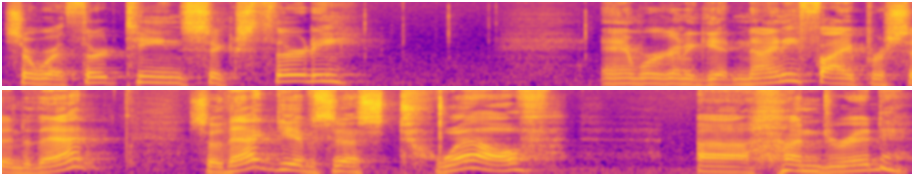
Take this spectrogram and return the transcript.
So we're at 13,630, and we're going to get 95% of that. So that gives us 12 uh, hundred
